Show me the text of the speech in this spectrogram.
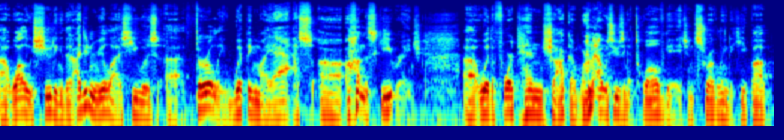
uh, while he was shooting that I didn't realize he was uh, thoroughly whipping my ass uh, on the skeet range with a 410 shotgun when I was using a 12 gauge and struggling to keep up.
